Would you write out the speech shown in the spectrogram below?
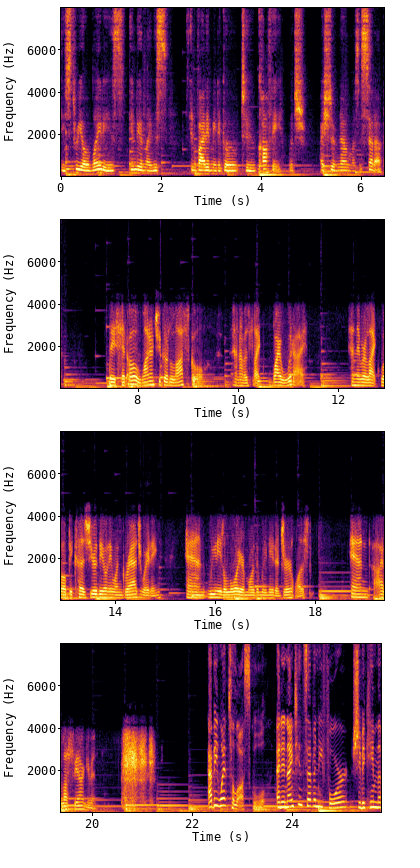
These three old ladies, Indian ladies, invited me to go to coffee, which I should have known was a setup. They said, Oh, why don't you go to law school? And I was like, why would I? And they were like, well, because you're the only one graduating and we need a lawyer more than we need a journalist. And I lost the argument. Abby went to law school, and in 1974, she became the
